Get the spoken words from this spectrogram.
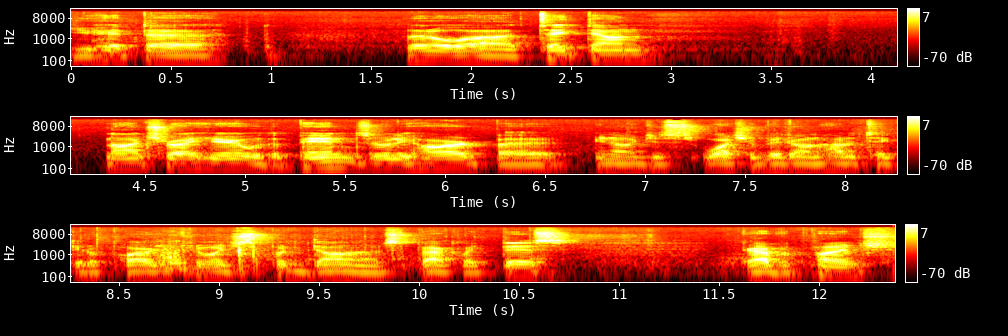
you hit the little uh, takedown notch right here with a pin. It's really hard, but you know, just watch a video on how to take it apart. You pretty much just put it down on its back like this, grab a punch,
